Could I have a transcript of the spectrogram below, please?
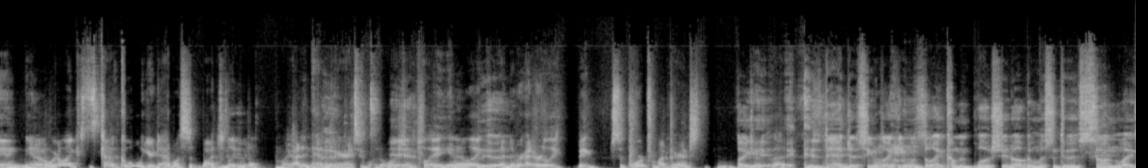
And you know, we're like, it's kind of cool. Your dad wants to watch. Like, we don't. Like, I didn't have parents who wanted to watch Yeah. me play. You know, like Yeah. I never had really big support from my parents. Like Because of hi- that. his dad just seems like he wants to like come and blow shit up and listen to his son like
